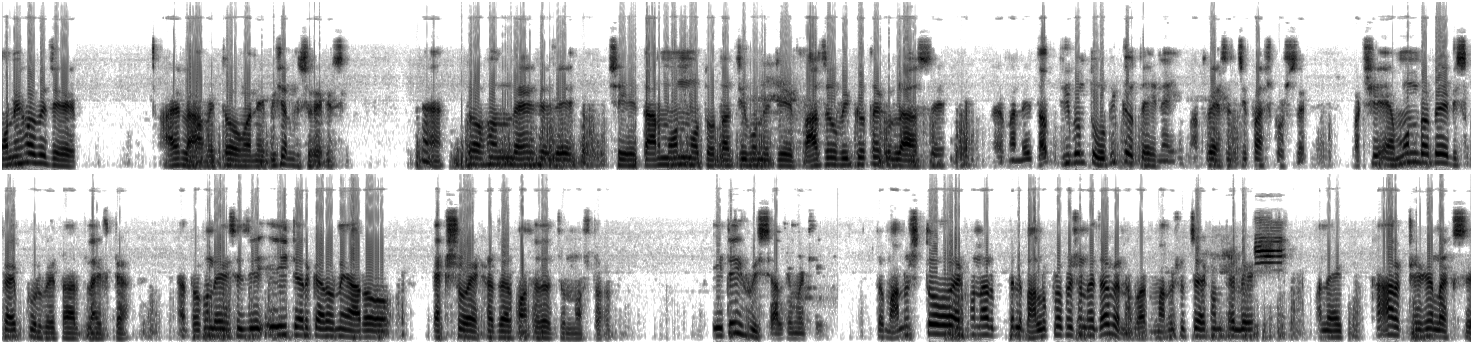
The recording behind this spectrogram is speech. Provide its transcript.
মনে হবে যে আয়লা আমি তো মানে বিশাল কিছু হয়ে গেছি হ্যাঁ তখন দেখা যায় যে সে তার মন মতো, তার জীবনে যে বাজে অভিজ্ঞতা গুলো আছে মানে তার জীবন তো অভিজ্ঞতাই নাই, মাত্র এসএসসি পাস করছে। বাট সে এমন ভাবে ডিসক্রাইব করবে তার লাইফটা তখন দেখা যে এইটার কারণে আরও একশো, এক হাজার, পাঁচ হাজার জন নষ্ট হবে। এটাই হয়েছে আলটিমেটলি তো মানুষ তো এখন আর তাহলে ভালো প্রফেশনে যাবে না বাট মানুষ হচ্ছে এখন তাহলে মানে কার ঠেকে লাগছে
